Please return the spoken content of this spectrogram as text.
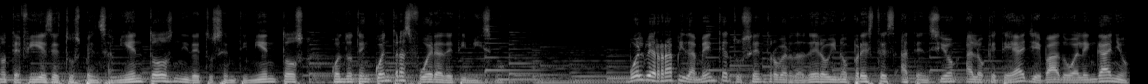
No te fíes de tus pensamientos ni de tus sentimientos cuando te encuentras fuera de ti mismo. Vuelve rápidamente a tu centro verdadero y no prestes atención a lo que te ha llevado al engaño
